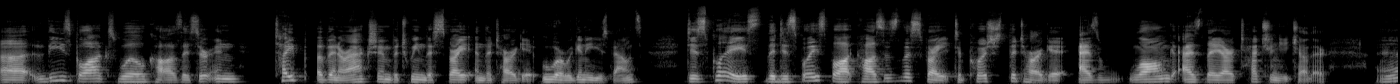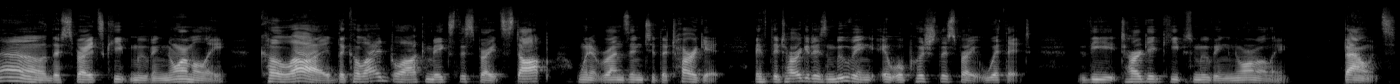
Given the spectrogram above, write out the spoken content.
Uh, these blocks will cause a certain type of interaction between the sprite and the target. Ooh, are we going to use bounce? Displace, the displace block causes the sprite to push the target as long as they are touching each other. Oh, the sprites keep moving normally. Collide, the collide block makes the sprite stop when it runs into the target. If the target is moving, it will push the sprite with it. The target keeps moving normally. Bounce.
